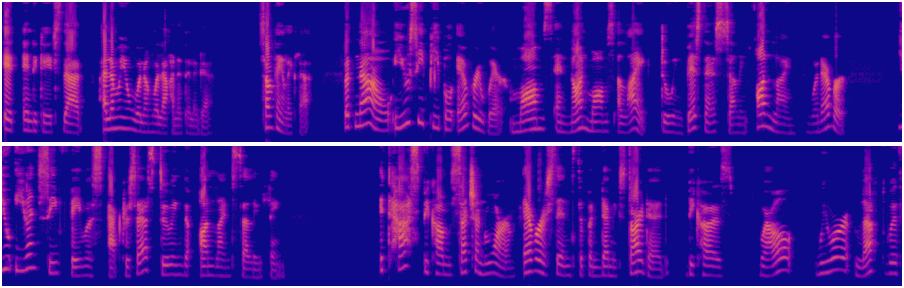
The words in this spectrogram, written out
it indicates that alam mo yung walang-wala ka na talaga. Something like that. But now you see people everywhere, moms and non moms alike, doing business, selling online, whatever. You even see famous actresses doing the online selling thing. It has become such a norm ever since the pandemic started because, well, we were left with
